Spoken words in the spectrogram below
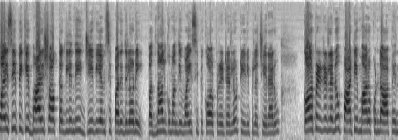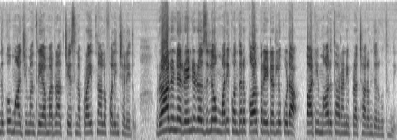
వైసీపీకి భారీ షాక్ తగిలింది జీవీఎంసీ పరిధిలోని పద్నాలుగు మంది వైసీపీ కార్పొరేటర్లు టీడీపీలో చేరారు. కార్పొరేటర్లను పార్టీ మారకుండా ఆపేందుకు మాజీ మంత్రి అమర్నాథ్ చేసిన ప్రయత్నాలు ఫలించలేదు. రానున్న రెండు రోజుల్లో మరికొందరు కార్పొరేటర్లు కూడా పార్టీ మారుతారని ప్రచారం జరుగుతుంది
